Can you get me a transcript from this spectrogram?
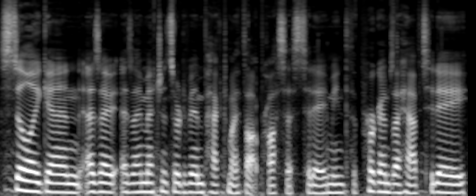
still again as I, as I mentioned sort of impact my thought process today. I mean the programs i have today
